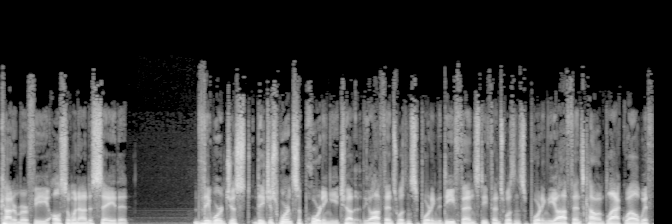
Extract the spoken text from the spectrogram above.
Connor Murphy also went on to say that they weren't just they just weren't supporting each other. The offense wasn't supporting the defense, defense wasn't supporting the offense. Colin Blackwell with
